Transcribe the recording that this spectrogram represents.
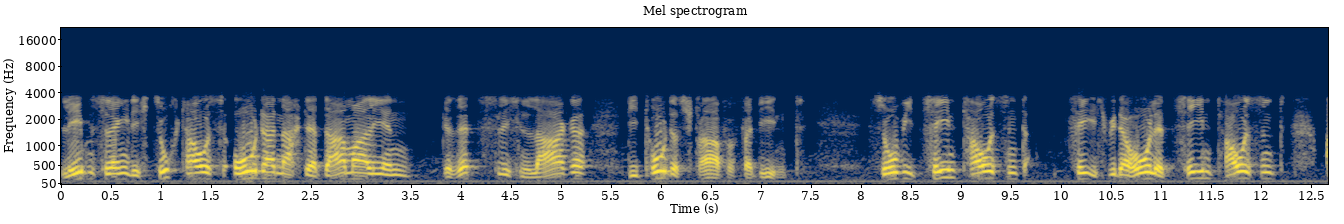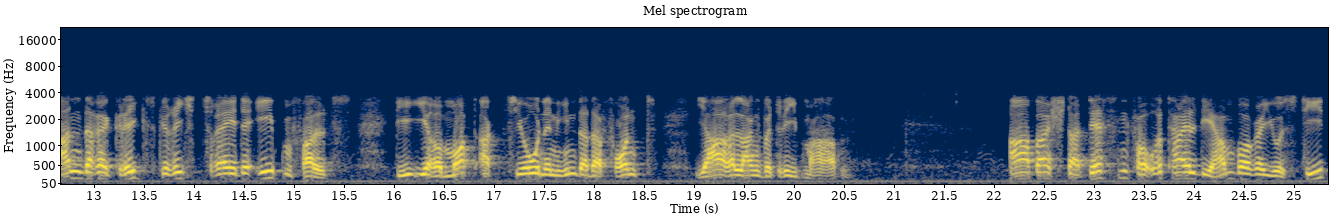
lebenslänglich Zuchthaus oder nach der damaligen gesetzlichen Lage die Todesstrafe verdient. So wie 10.000, ich wiederhole, 10.000 andere Kriegsgerichtsräte ebenfalls, die ihre Mordaktionen hinter der Front jahrelang betrieben haben. Aber stattdessen verurteilt die Hamburger Justiz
